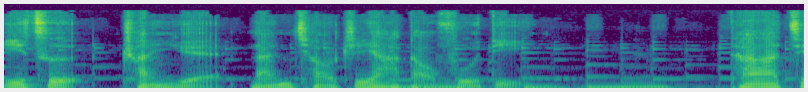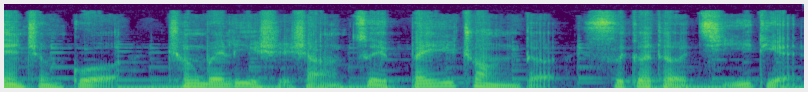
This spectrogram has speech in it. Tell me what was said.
一次穿越南乔治亚岛腹地。他见证过称为历史上最悲壮的斯科特极点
